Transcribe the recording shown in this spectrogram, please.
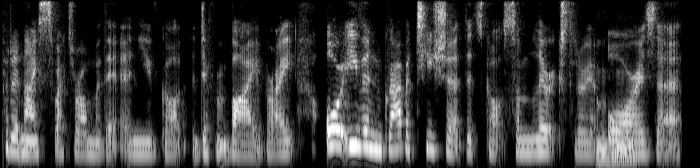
put a nice sweater on with it and you've got a different vibe, right? Or even grab a t shirt that's got some lyrics through it Mhm. or is a,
